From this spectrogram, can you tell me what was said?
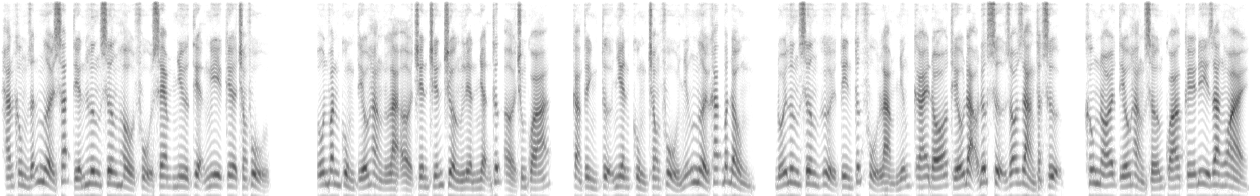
hắn không dẫn người sát tiến hương xương hầu phủ xem như tiện nghi kia trong phủ. Ôn văn cùng Tiếu Hằng là ở trên chiến trường liền nhận thức ở Trung Quá, cảm tình tự nhiên cùng trong phủ những người khác bất đồng. Đối lưng xương gửi tin tức phủ làm những cái đó thiếu đạo đức sự rõ ràng thật sự, không nói Tiếu Hằng sớm quá kế đi ra ngoài,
